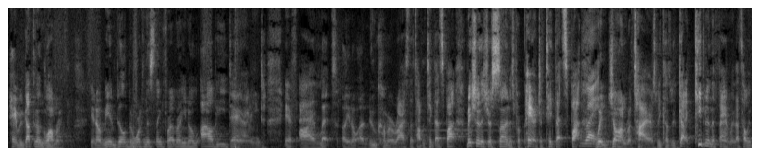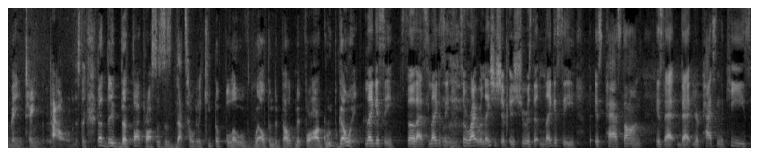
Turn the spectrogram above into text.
Hey, we've got the conglomerate You know, me and Bill have been working this thing forever, and you know, I'll be damned if I let uh, you know a newcomer rise to the top and take that spot. Make sure that your son is prepared to take that spot Right. when John retires, because we've got to keep it in the family. That's how we maintain the power over this thing. That they, the thought process is that's how we're going to keep the flow of wealth and development for our group going. legacy. So that's legacy. So right relationship ensures that legacy is passed on. Is that that you're passing the keys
